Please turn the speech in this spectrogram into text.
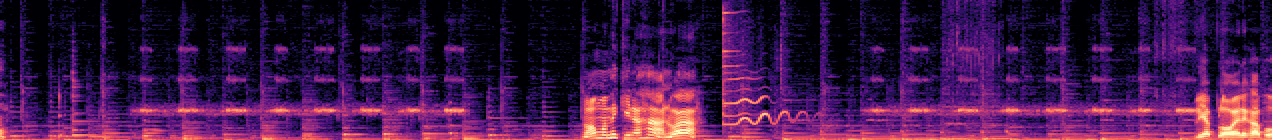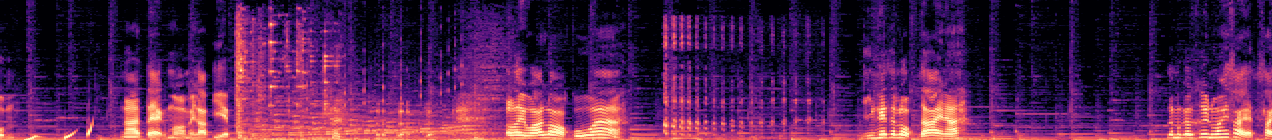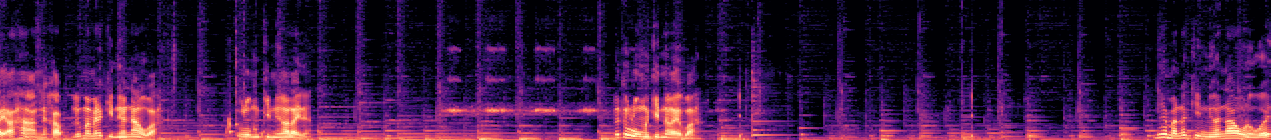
น้องมันไม่กินอาหารว่ะเรียบร้อยเลยครับผม หน้าแตกหมอไม่รับเย็บ อะไรวะหลอกกูว่า ยิงให้สลบได้นะ แล้วมันก็ขึ้นว่าให้ใส่ใส่อาหารนะครับ หรือมันไม่ได้กินเนื้อเน่าวะตกลงมันกินเนื้ออะไรเนี่ยแล้วตกลงมันกินอะไรวะเนี่ยมันน่ากินเนื้อเน่านะเว้ย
